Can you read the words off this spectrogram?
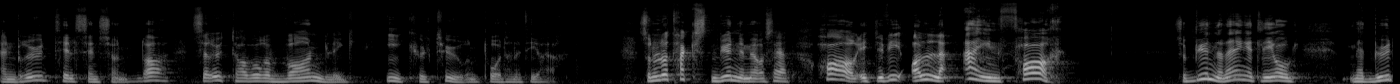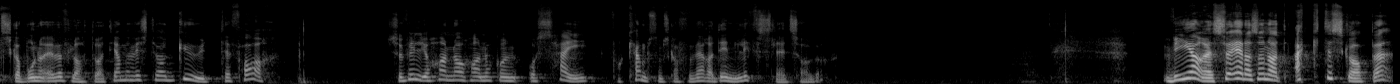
en brud til sin sønn. Det ser ut til å ha vært vanlig i kulturen på denne tida her. Så når da teksten begynner med å si at 'har ikke vi alle én far', så begynner det egentlig òg med et budskap under overflata at ja, men hvis du har Gud til far, så vil jo han òg ha noe å si for hvem som skal få være din livsledsager. Videre så er det sånn at ekteskapet,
